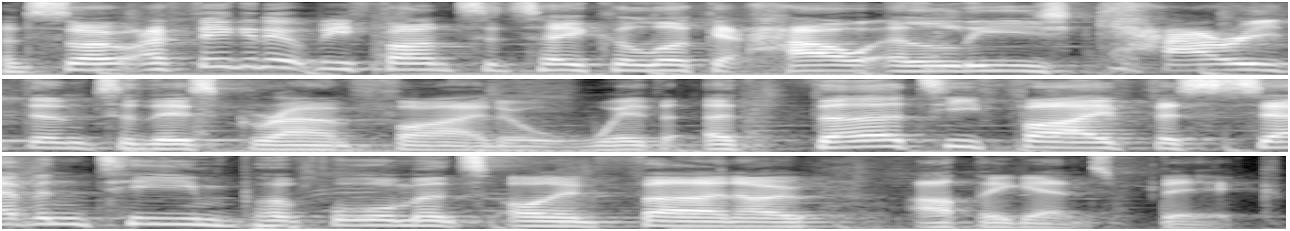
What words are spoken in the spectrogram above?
And so I figured it would be fun to take a look at how Elige carried them to this grand final with a 35 for 17 performance on Inferno up against Big.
